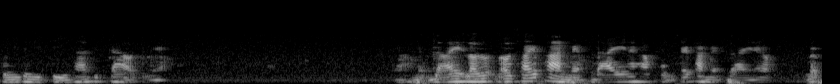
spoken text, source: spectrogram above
ตัวนี้จะมีปีห้าสิบเก้าใช่ไหมแมปได้เราเราใช้ผ่านแมปได้นะครับ ผมใช้ผ่านแมปได้นะครับแบบ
